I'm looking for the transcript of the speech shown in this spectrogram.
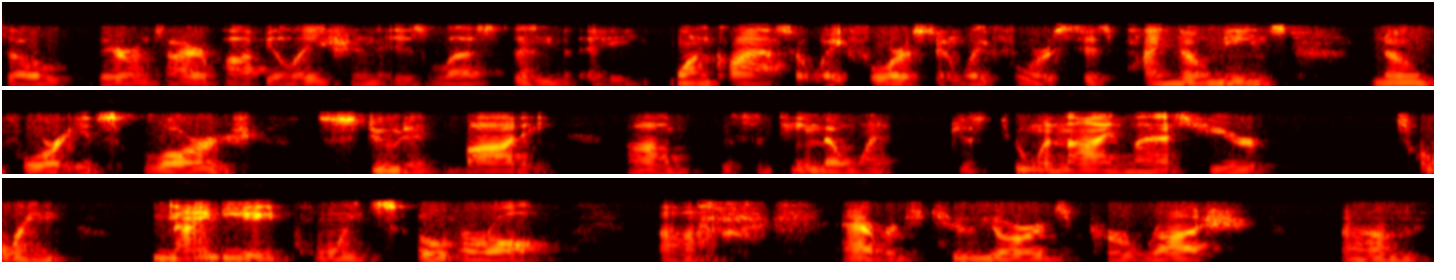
So their entire population is less than a one class at Wake Forest, and Wake Forest is by no means known for its large student body. Um, this is a team that went just two and nine last year, scoring 98 points overall. Uh, average two yards per rush, um,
